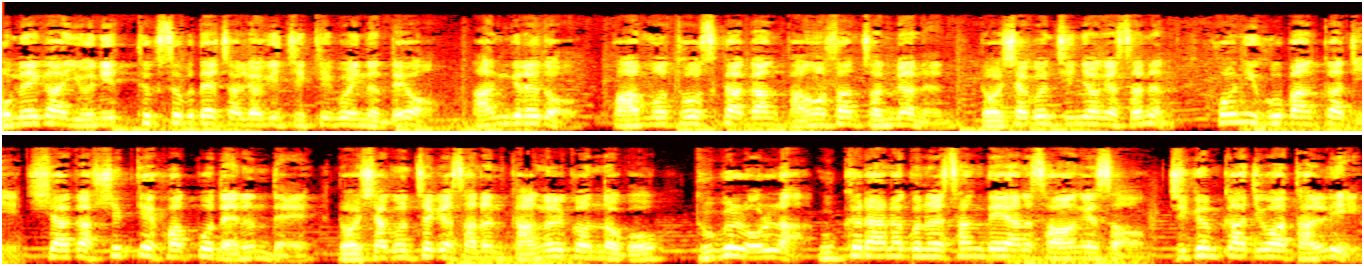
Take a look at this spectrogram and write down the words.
오메가 유닛 특수부대 전력이 지키고 있는데요. 안 그래도 바흐무토스카강 방어선 전면은 러시아군 진영에서는 호니 후방까지 시야가 쉽게 확보되는데 러시아군 측에서는 강을 건너고 둑을 올라 우크라이나군을 상대하는 상황에서 지금까지와 달리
